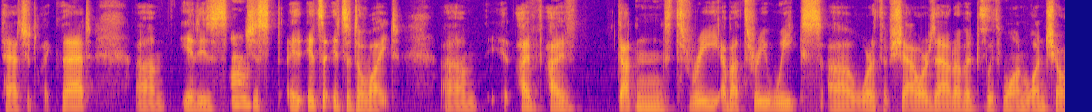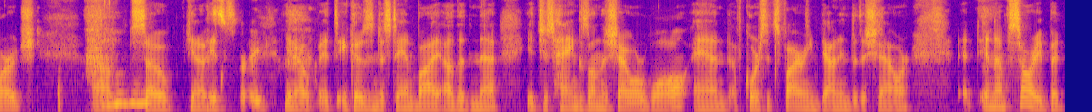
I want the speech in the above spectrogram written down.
attach it like that. Um, it is oh. just it's a, it's a delight. Um, I've I've gotten three about three weeks uh, worth of showers out of it with one one charge. Um, so you know it's you know it, it goes into standby. Other than that, it just hangs on the shower wall, and of course it's firing down into the shower. And, and I'm sorry, but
